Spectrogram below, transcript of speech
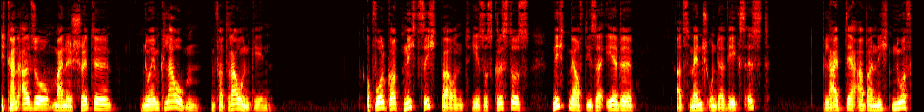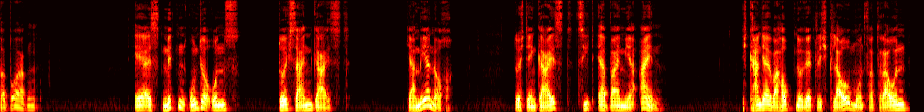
Ich kann also meine Schritte nur im Glauben, im Vertrauen gehen. Obwohl Gott nicht sichtbar und Jesus Christus nicht mehr auf dieser Erde als Mensch unterwegs ist, bleibt er aber nicht nur verborgen. Er ist mitten unter uns durch seinen Geist. Ja mehr noch, durch den Geist zieht er bei mir ein. Ich kann ja überhaupt nur wirklich glauben und vertrauen,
